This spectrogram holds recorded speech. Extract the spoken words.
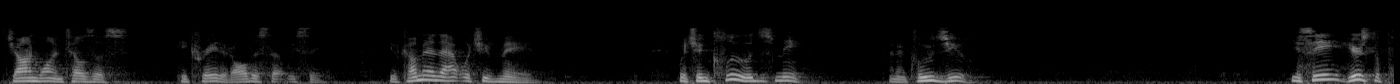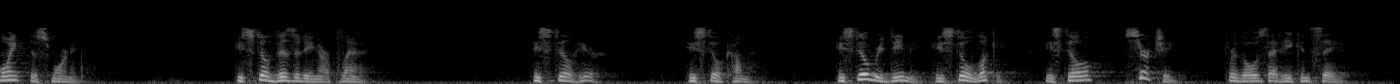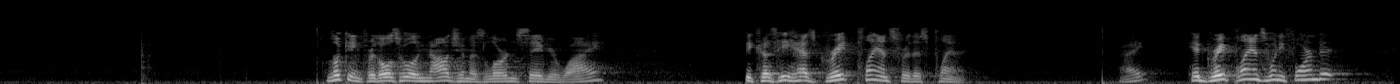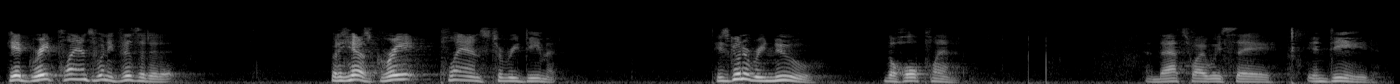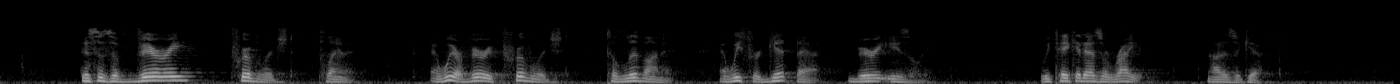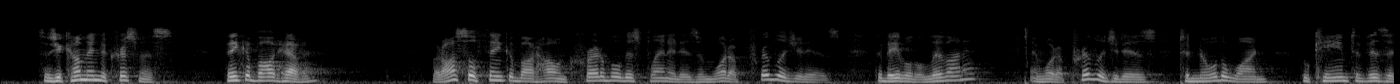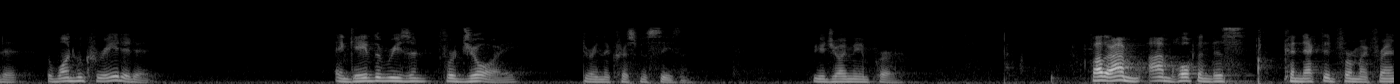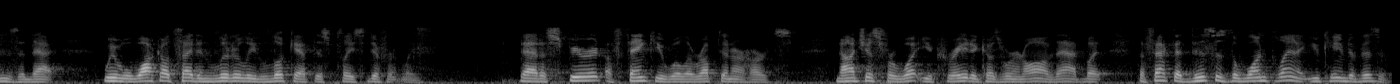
John 1 tells us he created all this that we see. You've come into that which you've made, which includes me and includes you. You see, here's the point this morning. He's still visiting our planet. He's still here. He's still coming. He's still redeeming. He's still looking. He's still searching for those that he can save. Looking for those who will acknowledge him as Lord and Savior. Why? Because he has great plans for this planet. Right? He had great plans when he formed it. He had great plans when he visited it. But he has great plans to redeem it. He's going to renew the whole planet. And that's why we say, indeed, this is a very privileged planet. And we are very privileged to live on it. And we forget that very easily. We take it as a right, not as a gift. So as you come into Christmas, think about heaven, but also think about how incredible this planet is and what a privilege it is to be able to live on it, and what a privilege it is to know the one who came to visit it, the one who created it, and gave the reason for joy during the Christmas season. Will you join me in prayer? Father, I'm, I'm hoping this connected for my friends and that we will walk outside and literally look at this place differently. That a spirit of thank you will erupt in our hearts. Not just for what you created because we're in awe of that, but the fact that this is the one planet you came to visit.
